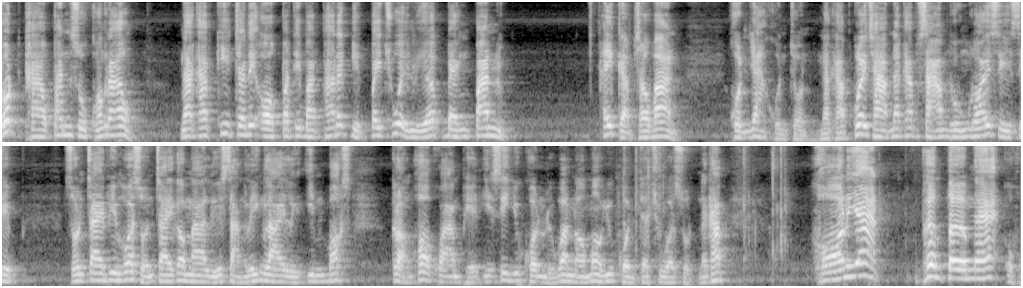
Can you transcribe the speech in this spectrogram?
ลดข่าวปันสุขของเรานะครับที่จะได้ออกปฏิบัติภารกิจไปช่วยเหลือแบ่งปันให้กับชาวบ้าน คนยากคนจนนะครับกล้วยฉาบนะครับสามถุงร้อยสี่สิบสนใจพิมพ์ว่าสนใจก็มาหรือสั่งลิงก์ไลน์หรืออินบ็อกซ์กล่องข้อความเพจ Easy ยุคนหรือว่า normal ยุคนจะชัวร์สุดนะครับขออนุญาตเพิ่มเติมนะฮะโอ้โห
